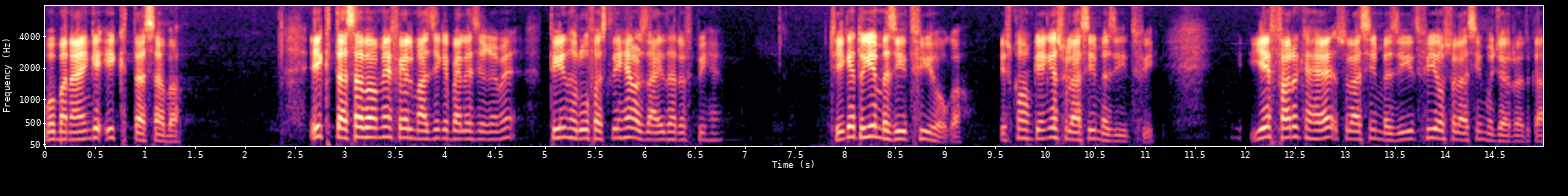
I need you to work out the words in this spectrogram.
وہ بنائیں گے اک تسبہ اک میں فعل ماضی کے پہلے سیغے میں تین حروف اصلی ہیں اور زائد حرف بھی ہیں۔ ٹھیک ہے، تو یہ مزید فی ہوگا۔ اس کو ہم کہیں گے سلاسی مزید فی۔ یہ فرق ہے سلاسی مزید فی اور سلاسی مجرد کا۔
